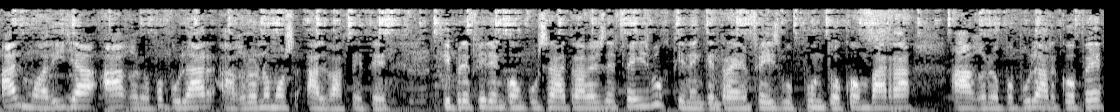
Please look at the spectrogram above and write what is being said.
Almohadilla agropopular agrónomos albacete. Si prefieren concursar a través de Facebook, tienen que entrar en facebook.com barra agropopularcope.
